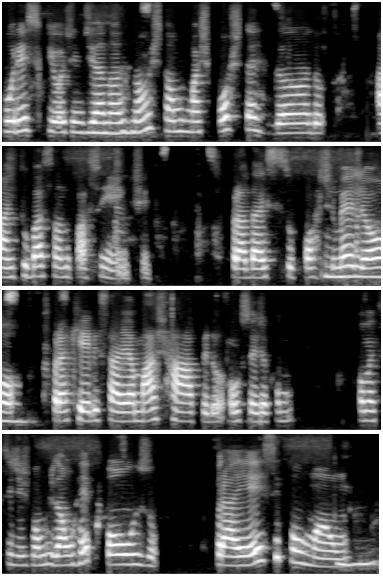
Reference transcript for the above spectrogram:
Por isso que hoje em dia nós não estamos mais postergando a intubação do paciente para dar esse suporte melhor, para que ele saia mais rápido, ou seja, como, como é que se diz? Vamos dar um repouso para esse pulmão, uhum.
